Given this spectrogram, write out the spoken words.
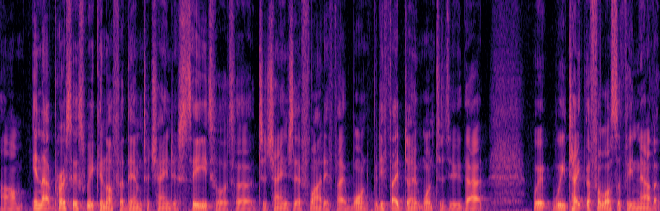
Um, in that process, we can offer them to change a seat or to, to change their flight if they want. But if they don't want to do that, we, we take the philosophy now that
